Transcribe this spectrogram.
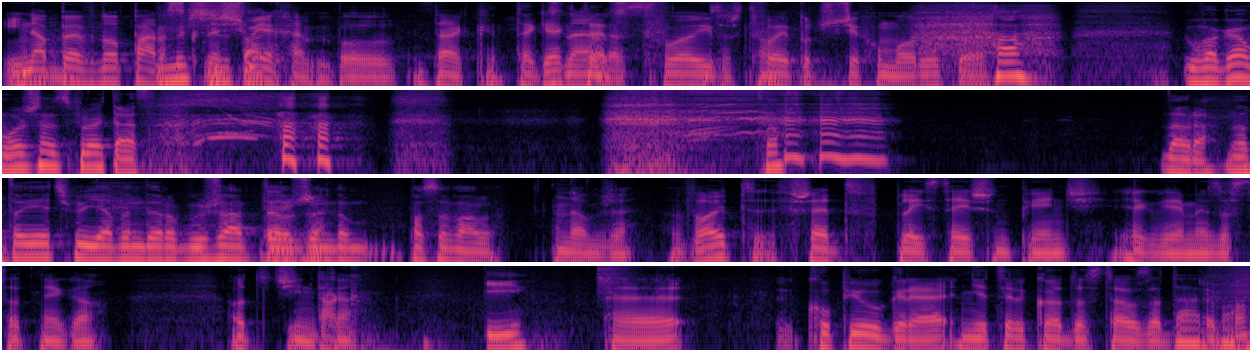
I na pewno parsknę Myślę, tak. śmiechem, bo Tak, tak jak teraz. Twoje, zresztą. twoje poczucie humoru, to Ha! Uwaga, możesz spróbować teraz. Co? Dobra, no to jedźmy, ja będę robił żarty, jak Dobrze. będą pasowały. Dobrze. Wojt wszedł w PlayStation 5, jak wiemy z ostatniego odcinka. Tak. I e, kupił grę, nie tylko dostał za darmo,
